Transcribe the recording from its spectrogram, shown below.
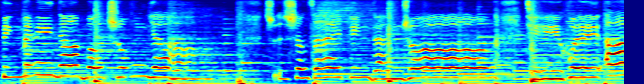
并没那么重要。只想在平淡中体会爱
